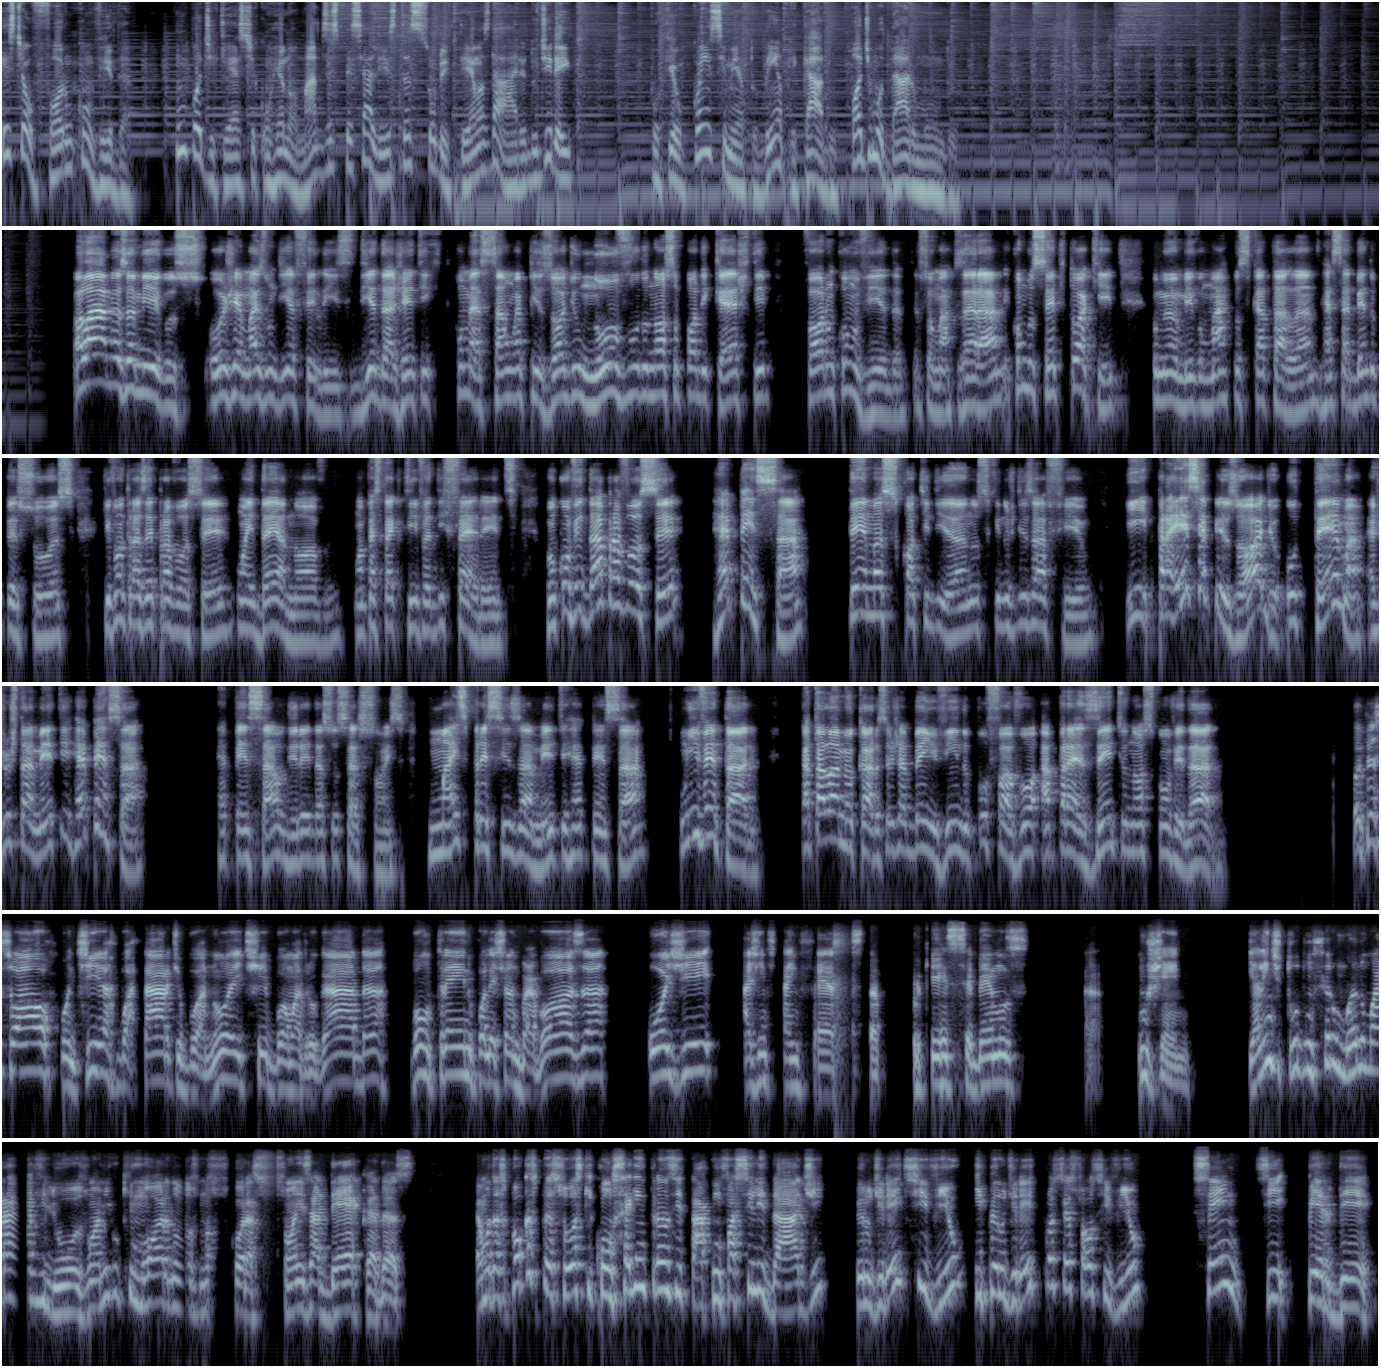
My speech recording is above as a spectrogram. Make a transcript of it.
Este é o Fórum Convida, um podcast com renomados especialistas sobre temas da área do direito. Porque o conhecimento bem aplicado pode mudar o mundo. Olá, meus amigos! Hoje é mais um dia feliz, dia da gente começar um episódio novo do nosso podcast Fórum Convida. Eu sou Marcos Arab e, como sempre, estou aqui com meu amigo Marcos Catalã, recebendo pessoas que vão trazer para você uma ideia nova, uma perspectiva diferente. Vão convidar para você repensar temas cotidianos que nos desafiam. E para esse episódio, o tema é justamente repensar. Repensar o direito das sucessões, mais precisamente repensar o inventário. Catalã, meu caro, seja bem-vindo. Por favor, apresente o nosso convidado. Oi, pessoal. Bom dia, boa tarde, boa noite, boa madrugada. Bom treino para Alexandre Barbosa. Hoje a gente está em festa porque recebemos uh, um gênio. E, além de tudo, um ser humano maravilhoso, um amigo que mora nos nossos corações há décadas. É uma das poucas pessoas que conseguem transitar com facilidade pelo direito civil e pelo direito processual civil, sem se perder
